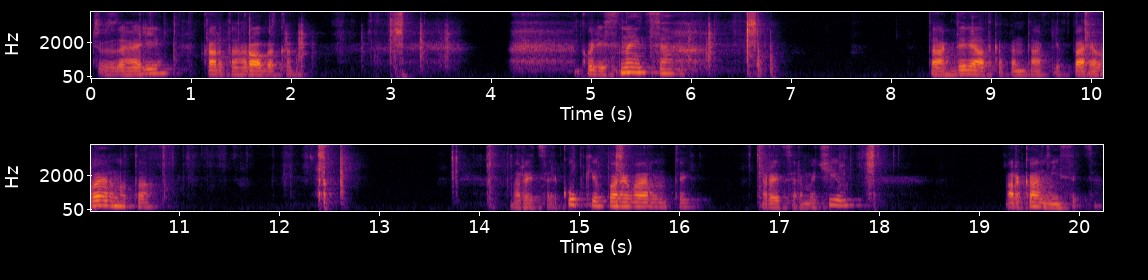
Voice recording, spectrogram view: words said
Чи взагалі карта гробика. Колісниця. Так, дев'ятка пентаклів перевернута. Рицарь кубків перевернутий. Рицар мечів. Аркан місяця.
